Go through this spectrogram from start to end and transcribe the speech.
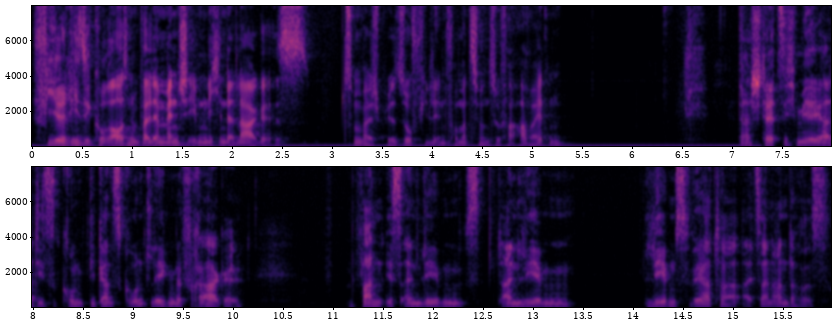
viel Risiko rausnimmt, weil der Mensch eben nicht in der Lage ist, zum Beispiel so viele Informationen zu verarbeiten? Da stellt sich mir ja diese Grund, die ganz grundlegende Frage. Wann ist ein, Lebens, ein Leben lebenswerter als ein anderes?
